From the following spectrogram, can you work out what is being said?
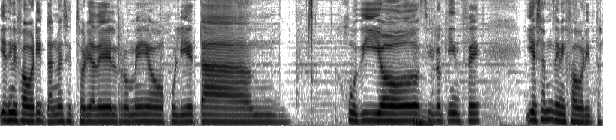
Y es de mis favoritas, ¿no? Esa historia del Romeo, Julieta, mm, judío, Mm. siglo XV. Y esa es de mis favoritas.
